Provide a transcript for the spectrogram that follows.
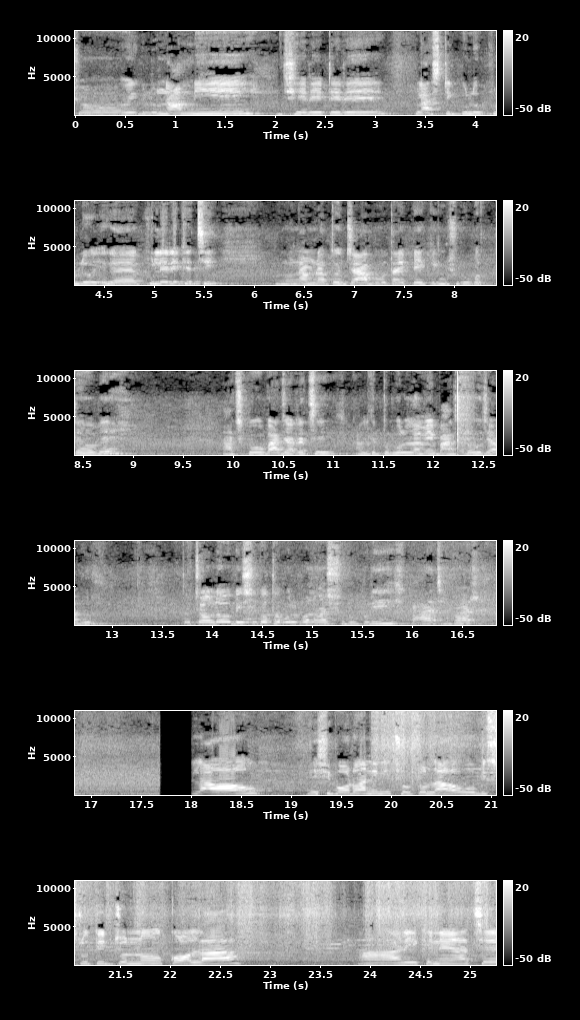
সো ওইগুলো নামিয়ে ঝেড়ে টেরে প্লাস্টিকগুলো খুলে খুলে রেখেছি। আমরা তো যাব, তাই পেকিং শুরু করতে হবে। আজকেও বাজার আছে, কালকে তো বললাম এই বাজারেও যাব। তো চলো, বেশি কথা বলব না, শুরু করি কাজ আবার। লাউ, বেশি বড় আনিনি, ছোট লাউ ও বিস্মৃতির জন্য কলা। আর এখানে আছে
